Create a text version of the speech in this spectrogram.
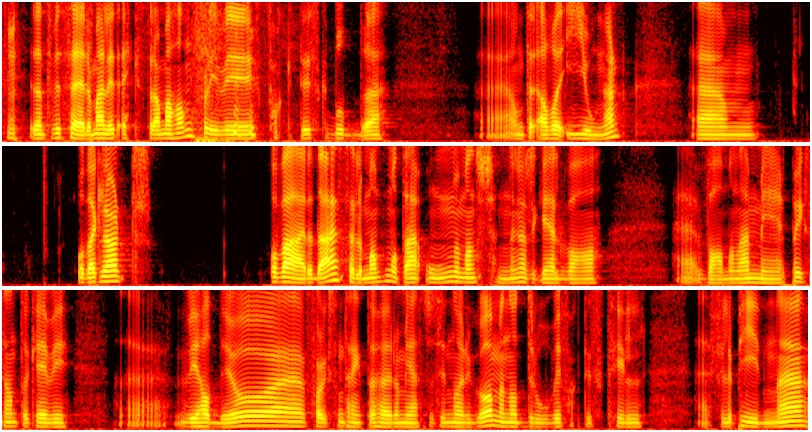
identifiserer meg litt ekstra med han, fordi vi faktisk bodde altså i jungelen. Um, og det er klart Å være der, selv om man på en måte er ung og man skjønner kanskje ikke helt hva, eh, hva man er med på ikke sant? Ok, vi, eh, vi hadde jo eh, folk som trengte å høre om Jesus i Norge òg, men nå dro vi faktisk til eh, Filippinene.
